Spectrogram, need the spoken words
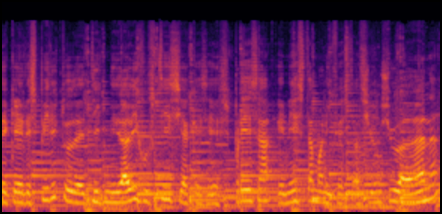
de que el espíritu de dignidad y justicia que se expresa en esta manifestación ciudadana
